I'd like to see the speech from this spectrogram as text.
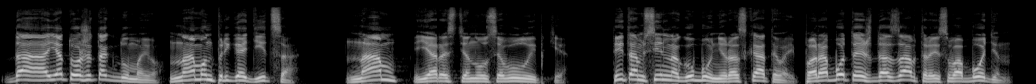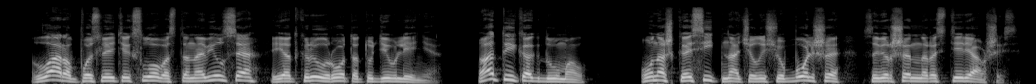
Да, я тоже так думаю. Нам он пригодится. Нам, я растянулся в улыбке. Ты там сильно губу не раскатывай. Поработаешь до завтра и свободен. Ларл после этих слов остановился и открыл рот от удивления. А ты как думал? Он аж косить начал еще больше, совершенно растерявшись.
